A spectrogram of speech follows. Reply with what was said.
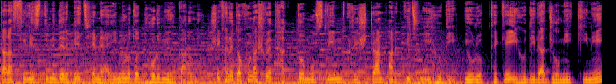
তারা ফিলিস্তিনিদের বেছে নেয় মূলত ধর্মীয় কারণে। সেখানে তখন আসলে থাকতো মুসলিম, খ্রিস্টান আর কিছু ইহুদি। ইউরোপ থেকে ইহুদিরা জমি কিনে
